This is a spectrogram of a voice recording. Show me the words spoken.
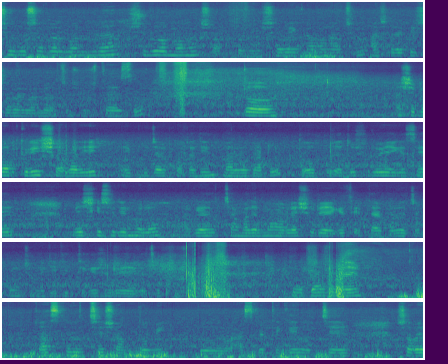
শুভ সকাল বন্ধুরা, শুভ মহা সপ্তমী। সবাই কেমন আছো? আশা রাখি সবাই ভালো আছো, সুস্থ আছো। তো আশীর্বাদ করি সবারই এই পূজার কটা দিন ভালো কাটুক। তো পূজা তো শুরু হয়ে গেছে বেশ কিছুদিন হলো। আগে হচ্ছে আমাদের মহলে শুরু হয়ে গেছে, তারপরে হচ্ছে পঞ্চমী তিথির থেকে শুরু হয়ে গেছে পূজা। তো তারপরে আজকে হচ্ছে সপ্তমী। তো আজকের থেকে হচ্ছে সবাই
